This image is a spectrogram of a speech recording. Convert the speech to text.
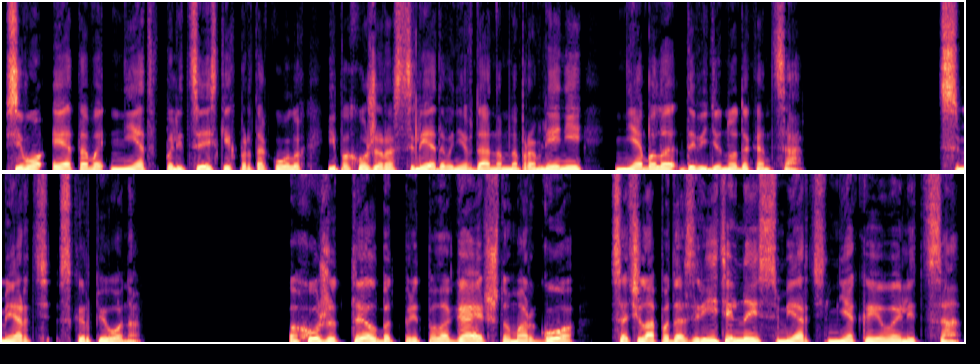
Всего этого нет в полицейских протоколах, и, похоже, расследование в данном направлении не было доведено до конца. Смерть Скорпиона Похоже, Телбот предполагает, что Марго сочла подозрительной смерть некоего лица.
